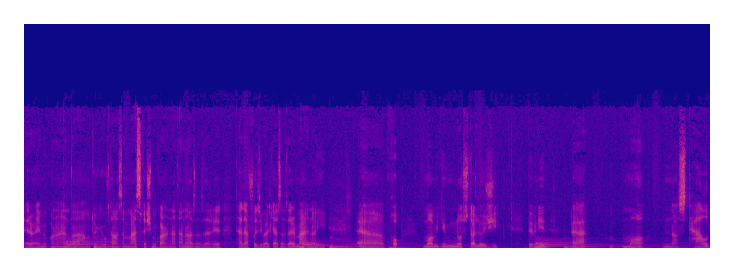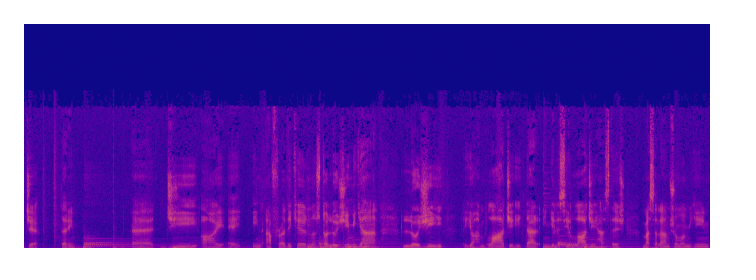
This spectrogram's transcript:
ارائه می‌کنن و همونطور که گفتم اصلا مسخش می‌کنن نه تنها از نظر تلفظی بلکه از نظر معنایی. خب ما میگیم نوستالژی. ببینید ما ناستالژه داریم. G I A این افرادی که نوستالژی میگن لوژی یا هم لاجی در انگلیسی لاجی هستش. مثلا شما میگین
